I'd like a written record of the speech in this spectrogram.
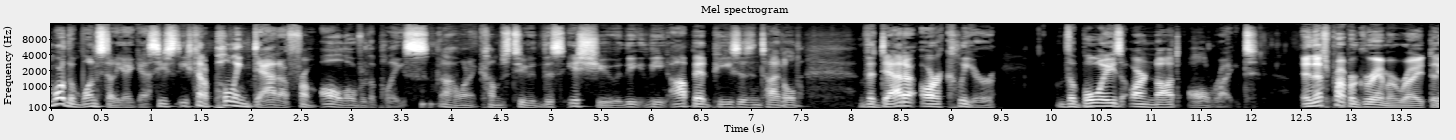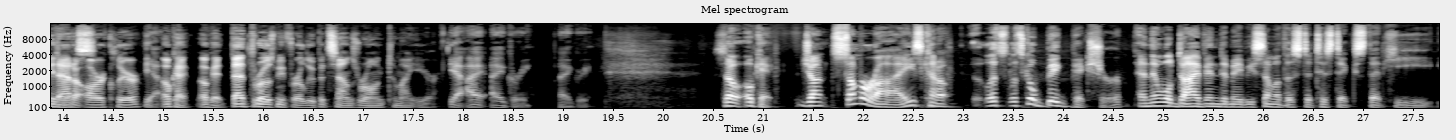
more than one study, I guess. He's, he's kind of pulling data from all over the place uh, when it comes to this issue. The, the op ed piece is entitled, The Data Are Clear. The boys are not all right. And that's proper grammar, right? The It data is. are clear. Yeah. Okay. Okay. That throws me for a loop. It sounds wrong to my ear. Yeah, I, I agree. I agree. So, okay, John, summarize kind of let's let's go big picture, and then we'll dive into maybe some of the statistics that he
